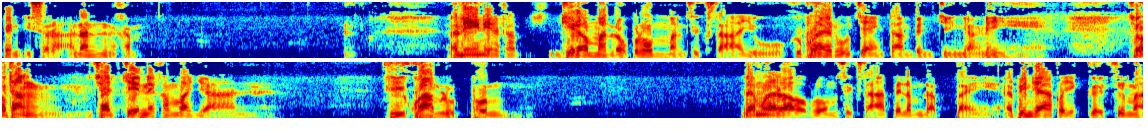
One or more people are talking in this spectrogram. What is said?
เป็นอิสระนั้นนะครับ อันนี้นี่นะครับ ที่เราหมั่นอบรมหมั่นศึกษาอยู่ คือเพื่อให้รู้แจ้งตามเป็นจริงอย่างนี้จนกระทั่งชัดเจนในคำว่าญาณคือความหลุดพ้น และเมื่อเราอบรมศึกษาเป็นลำดับไป อภิญญาก็จะเกิดขึ้นมา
